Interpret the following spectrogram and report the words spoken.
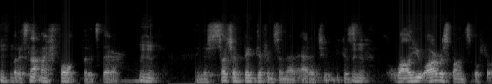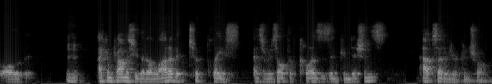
it, but it's not my fault that it's there. Mhm. And there's such a big difference in that attitude because Mhm. while you are responsible for all of it, Mhm. I can promise you that a lot of it took place as a result of causes and conditions outside of your control.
